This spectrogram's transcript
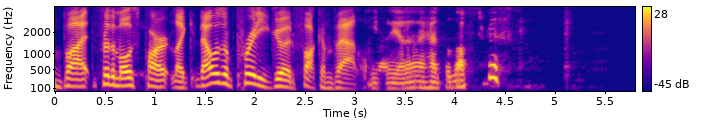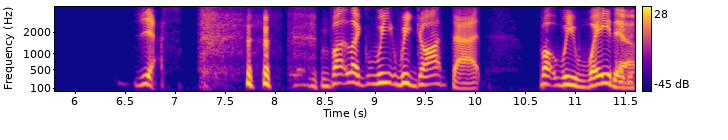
But for the most part, like that was a pretty good fucking battle. Yeah, yeah, I had the lobster bisque. Yes, but like we we got that, but we waited Yeah.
